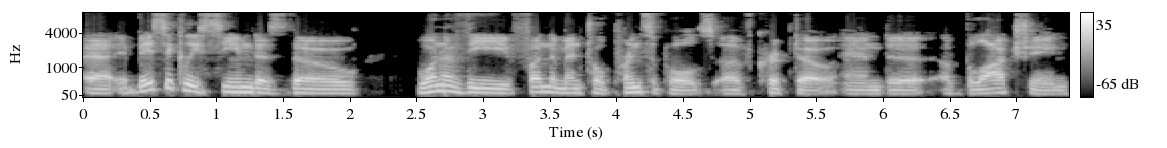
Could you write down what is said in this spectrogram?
uh, it basically seemed as though one of the fundamental principles of crypto and uh, of blockchain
